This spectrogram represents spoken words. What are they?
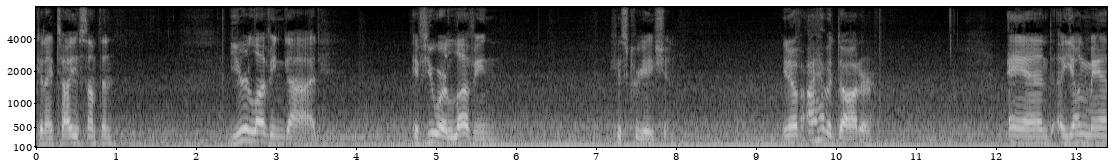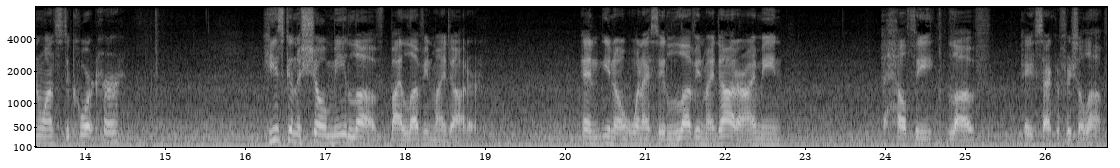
Can I tell you something? You're loving God if you are loving His creation. You know, if I have a daughter and a young man wants to court her, he's going to show me love by loving my daughter. And, you know, when I say loving my daughter, I mean a healthy love, a sacrificial love.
